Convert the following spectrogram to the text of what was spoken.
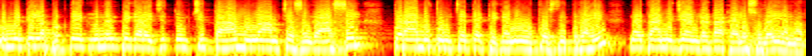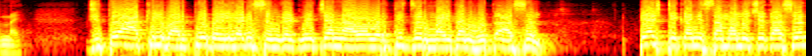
कमिटीला फक्त एक विनंती करायची तुमची दहा मुलं आमच्या संघ असेल तर आम्ही तुमच्या त्या ठिकाणी उपस्थित राहील नाही तर आम्ही झेंडा टाकायला सुद्धा येणार नाही. जिथं अखिल भारतीय बैलगाडी संघटनेच्या नावावरती जर मैदान होत असेल त्याच ठिकाणी समालोचक असन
